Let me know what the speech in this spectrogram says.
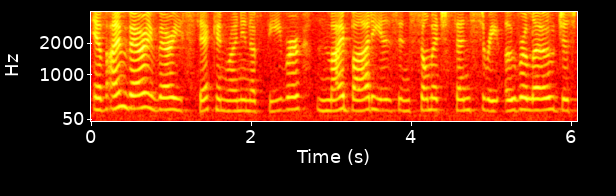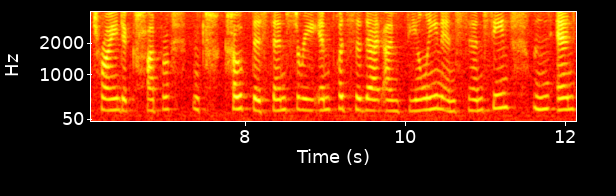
if I'm very, very sick and running a fever, my body is in so much sensory overload, just trying to cop- cope the sensory inputs that I'm feeling and sensing. And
